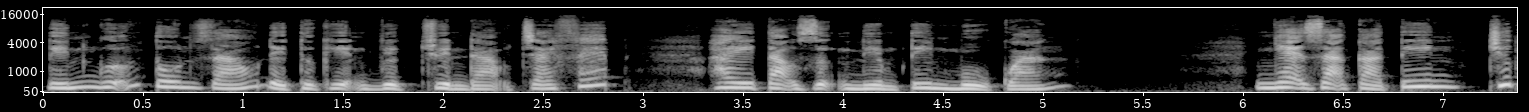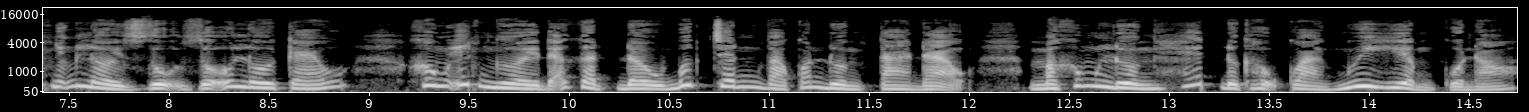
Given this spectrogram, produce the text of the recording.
tín ngưỡng tôn giáo để thực hiện việc truyền đạo trái phép hay tạo dựng niềm tin mù quáng. Nhẹ dạ cả tin trước những lời dụ dỗ lôi kéo, không ít người đã gật đầu bước chân vào con đường tà đạo mà không lường hết được hậu quả nguy hiểm của nó.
